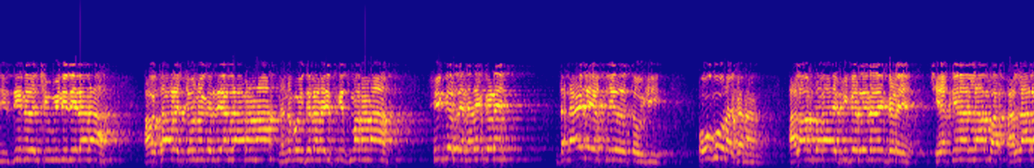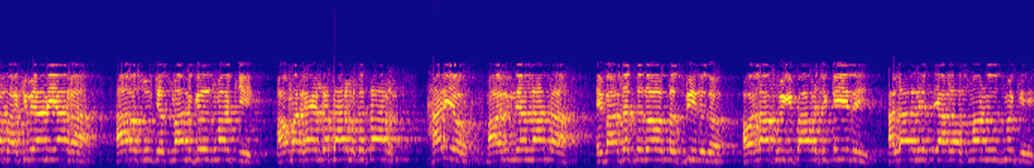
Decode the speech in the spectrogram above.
نږدې نه چې ویني دی لاره او تعالی چونه ګرځي الله رڼا نن به دلاره اس قسم رڼا فکر دې نه کړي دلایل عقلی د توحید وګوره کنه علام ترای فکر دې نه کړي چې یقینا الله الله له پاکي بیان یاغه هغه سوچ اسمانو کې عظما کې او مرغه قطار په قطار هر یو معلوم دی الله ته عبادت دو تسبیح دو او الله کوئی کی پاوه چې کوي دی الله لري استعمال اسمان او زمکه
